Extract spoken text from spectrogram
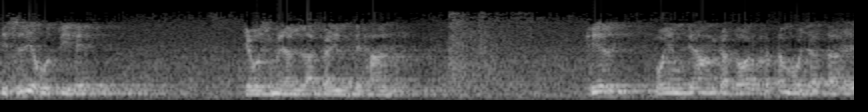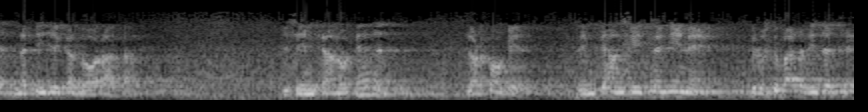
اس لیے ہوتی ہے کہ اس میں اللہ کا امتحان ہے۔ پھر وہ امتحان کا دور ختم ہو جاتا ہے، نتیجے کا دور آتا ہے۔ جسے امتحان ہوتے ہیں نا، لڑکوں کے۔ امتحان کے اتنے دن ہیں، پھر اس کے بعد ریزلٹ ہے۔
